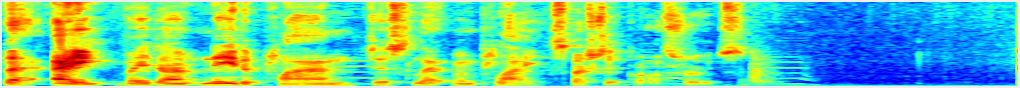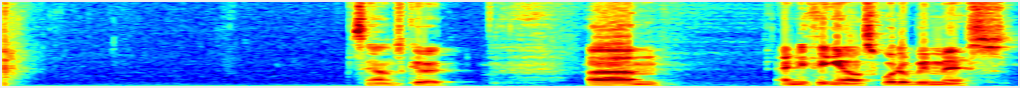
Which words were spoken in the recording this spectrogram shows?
they're eight, they don't need a plan, just let them play, especially at grassroots. Sounds good. Um, anything else? What did we miss?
